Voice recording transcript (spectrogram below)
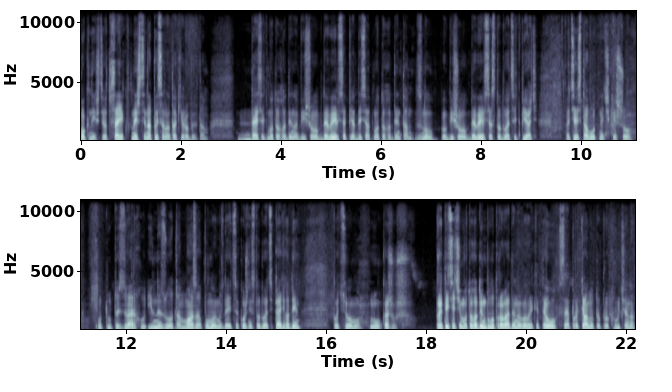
по книжці. От все, як в книжці написано, так і робив там. 10 мотогодин обійшов, обдивився, 50 мотогодин там знову обійшов, обдивився, 125. Оці ось тавотнички, що отут ось зверху і внизу там мазав, по-моєму, здається, кожні 125 годин по цьому. Ну, кажу ж. При тисячі мотогодин було проведено велике ТО, все протягнуто, прокручено,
